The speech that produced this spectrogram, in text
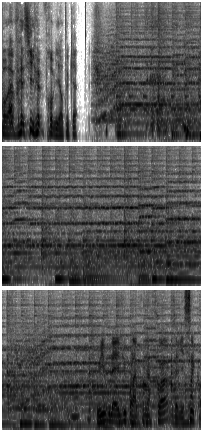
Bon, bah, voici le premier en tout cas. Lui, vous l'avez vu pour la première fois, vous aviez 5 ans.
